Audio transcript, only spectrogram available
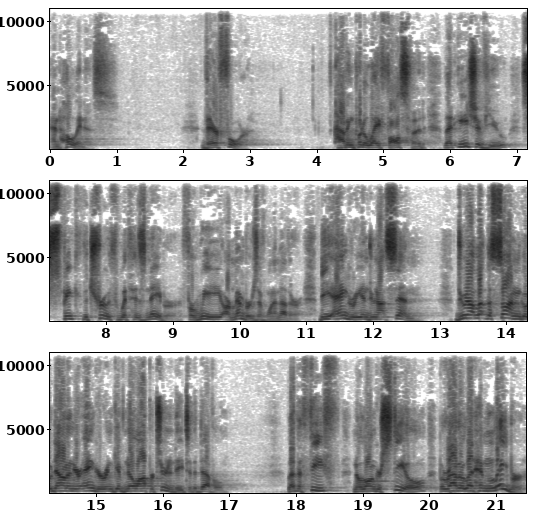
and holiness. Therefore, having put away falsehood, let each of you speak the truth with his neighbor, for we are members of one another. Be angry and do not sin. Do not let the sun go down on your anger and give no opportunity to the devil. Let the thief no longer steal, but rather let him labor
